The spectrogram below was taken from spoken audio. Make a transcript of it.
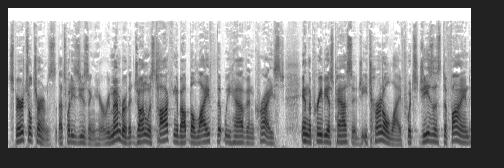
Spiritual terms, that's what he's using here. Remember that John was talking about the life that we have in Christ in the previous passage, eternal life, which Jesus defined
